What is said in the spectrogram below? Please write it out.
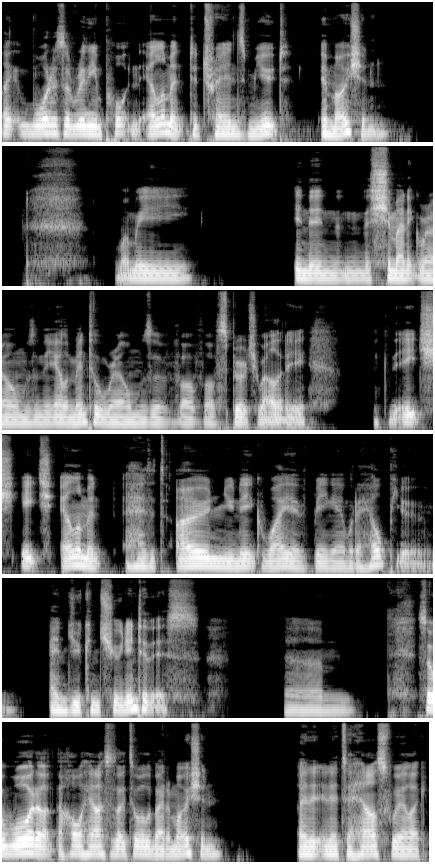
like, water is a really important element to transmute emotion. When we, in in the shamanic realms and the elemental realms of of, of spirituality, each each element has its own unique way of being able to help you, and you can tune into this. Um, so water, like the whole house is like, it's all about emotion, and, and it's a house where like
